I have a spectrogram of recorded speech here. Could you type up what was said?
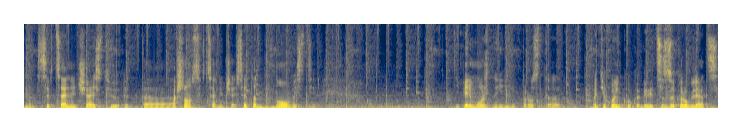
да, с официальной частью. Это, а что у нас официальная часть? Это новости. Теперь можно и просто потихоньку, как говорится, закругляться.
